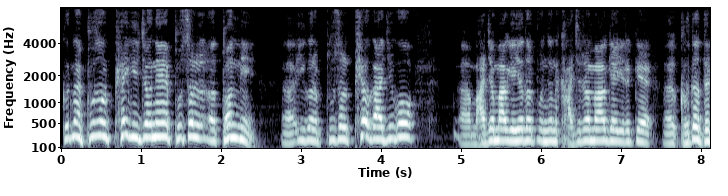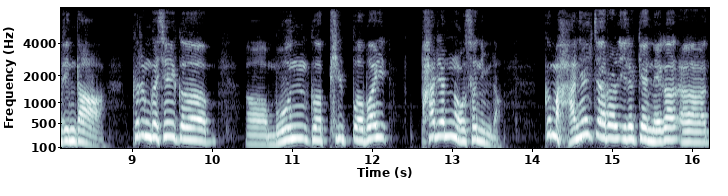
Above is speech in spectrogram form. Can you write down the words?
그 다음에 붓을 펴기 전에 붓을, 어, 덧니, 어, 이걸 붓을 펴 가지고, 어, 마지막에 여덟 번 전에 가지런하게 이렇게 어, 걷어들인다. 그런 것이 그, 어, 문그 필법의 파련 노선입니다. 그럼 한일자를 이렇게 내가, 어,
